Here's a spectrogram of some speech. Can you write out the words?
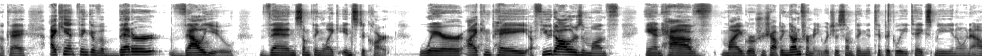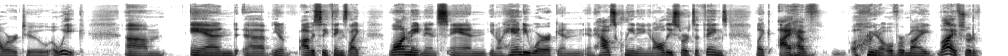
Okay, I can't think of a better value than something like Instacart, where I can pay a few dollars a month and have my grocery shopping done for me, which is something that typically takes me, you know, an hour to a week. Um, and uh, you know, obviously things like lawn maintenance and you know, handiwork and and house cleaning and all these sorts of things. Like I have, you know, over my life, sort of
